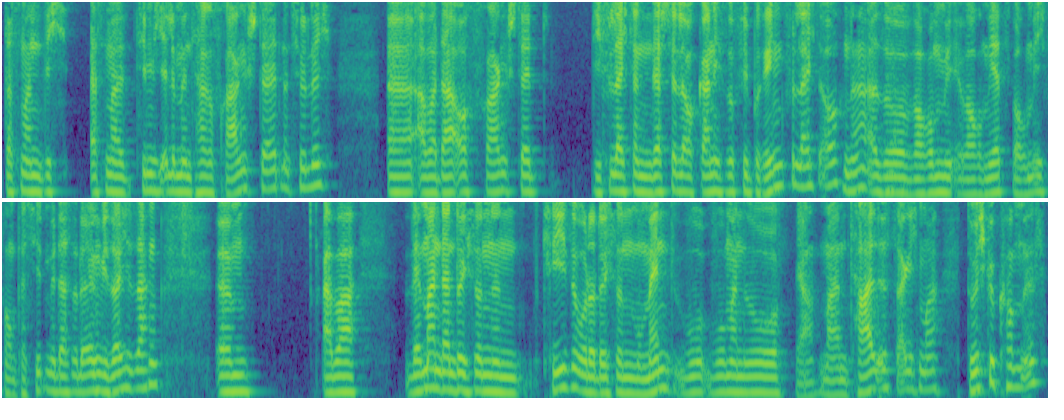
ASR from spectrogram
dass man sich erstmal ziemlich elementare Fragen stellt natürlich, äh, aber da auch Fragen stellt, die vielleicht dann an der Stelle auch gar nicht so viel bringen, vielleicht auch, ne? Also warum, warum jetzt, warum ich, warum passiert mir das oder irgendwie solche Sachen. Ähm, aber wenn man dann durch so eine Krise oder durch so einen Moment, wo, wo man so, ja, mal im Tal ist, sag ich mal, durchgekommen ist,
